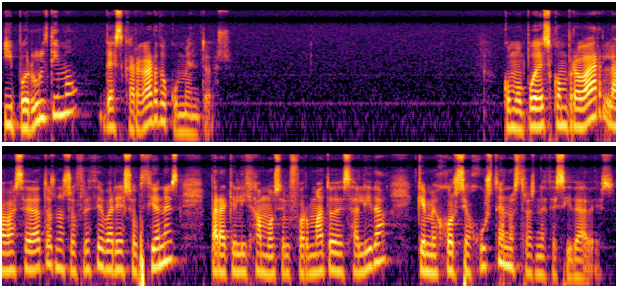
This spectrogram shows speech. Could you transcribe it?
y por último, Descargar documentos. Como puedes comprobar, la base de datos nos ofrece varias opciones para que elijamos el formato de salida que mejor se ajuste a nuestras necesidades.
